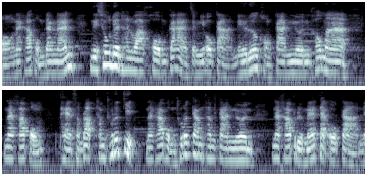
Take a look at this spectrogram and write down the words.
2นะครับผมดังนั้นในช่วงเดือนธันวาคมก็อาจจะมีโอกาสในเรื่องของการเงินเข้ามา นะครับผมแผนสำหรับทำธุรกิจนะครับผมธุรกรรมทาการเงินนะครับหรือแม้แต่โอกาสใน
